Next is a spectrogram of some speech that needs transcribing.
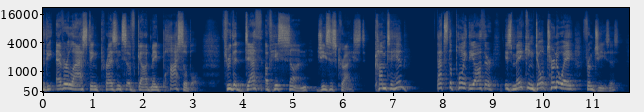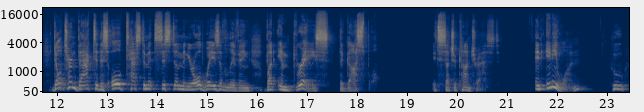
to the everlasting presence of God made possible through the death of his son, Jesus Christ. Come to him. That's the point the author is making. Don't turn away from Jesus. Don't turn back to this Old Testament system and your old ways of living, but embrace the gospel. It's such a contrast. And anyone who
